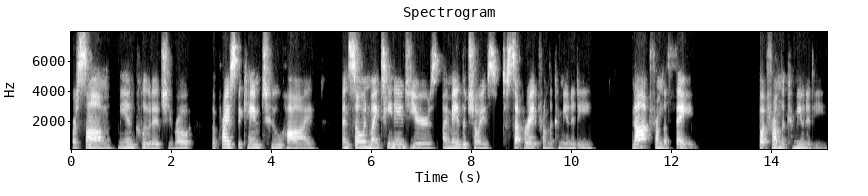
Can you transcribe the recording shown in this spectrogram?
For some, me included, she wrote, the price became too high. And so in my teenage years, I made the choice to separate from the community, not from the faith, but from the community,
